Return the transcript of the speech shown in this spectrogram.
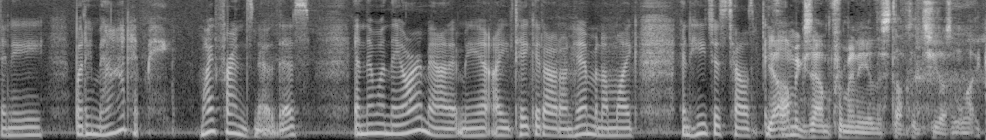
anybody mad at me. My friends know this. And then when they are mad at me, I take it out on him, and I'm like, and he just tells. Me. Yeah, I'm exempt from any of the stuff that she doesn't like.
